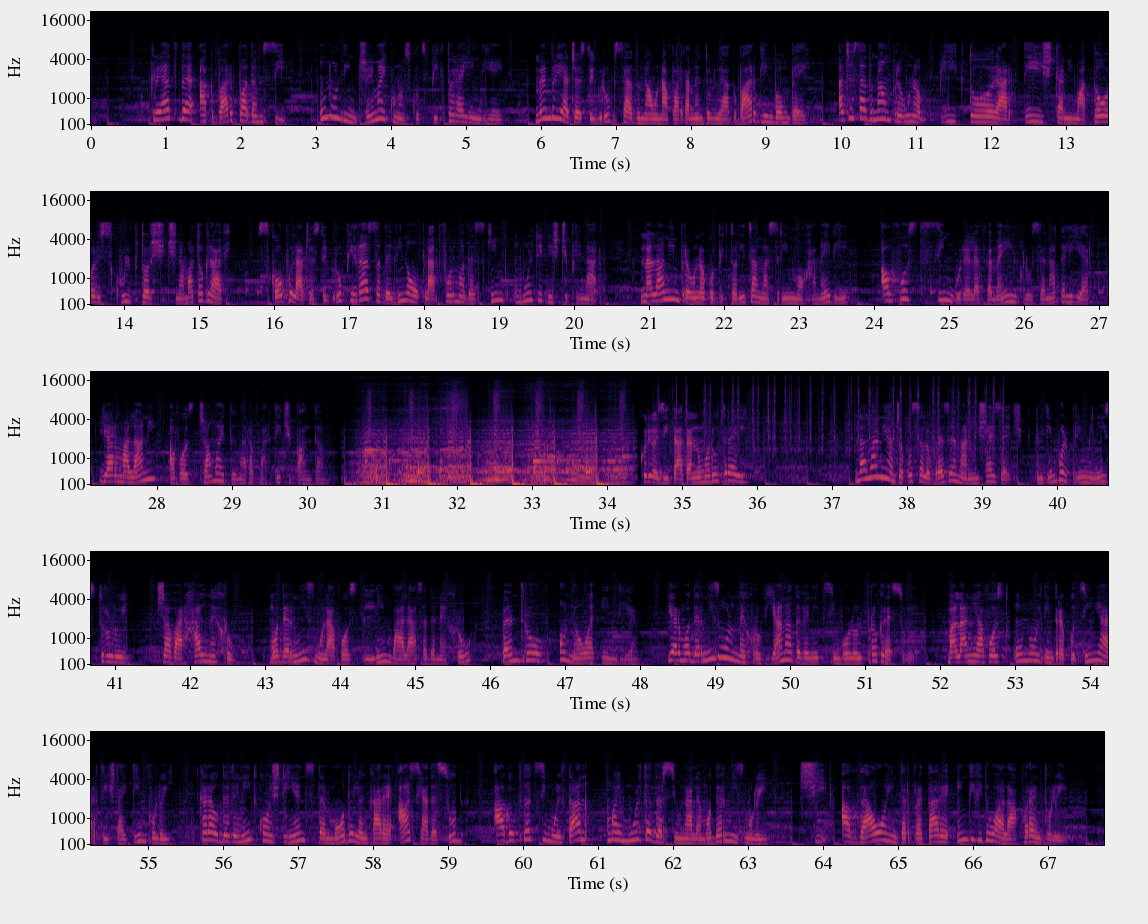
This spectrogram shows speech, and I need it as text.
creat de Akbar Padamsi, unul din cei mai cunoscuți pictori ai Indiei. Membrii acestui grup se adunau în apartamentul lui Akbar din Bombay. Acesta aduna împreună pictori, artiști, animatori, sculptori și cinematografi. Scopul acestui grup era să devină o platformă de schimb multidisciplinar. Nalani împreună cu pictorița Nasrin Mohamedi au fost singurele femei incluse în atelier, iar Malani a fost cea mai tânără participantă. Curiozitatea numărul 3 Nalani a început să lucreze în anii 60, în timpul prim-ministrului Jawaharlal Nehru. Modernismul a fost limba aleasă de Nehru pentru o nouă Indie, iar modernismul nehruvian a devenit simbolul progresului. Malani a fost unul dintre puținii artiști ai timpului care au devenit conștienți de modul în care Asia de Sud a adoptat simultan mai multe versiuni ale modernismului și avea o interpretare individuală a curentului.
